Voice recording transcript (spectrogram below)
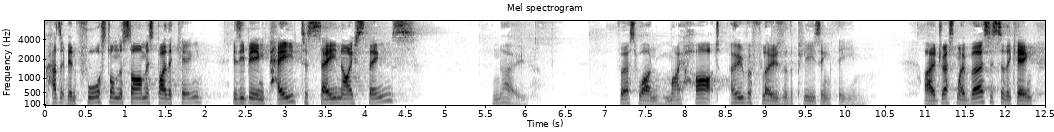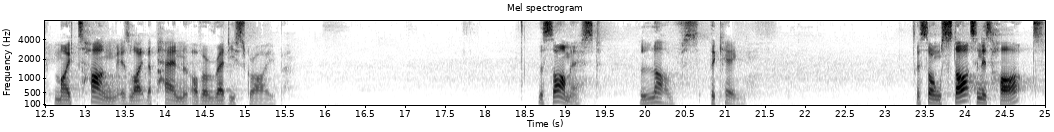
Has it been forced on the psalmist by the king? Is he being paid to say nice things? No. Verse 1 My heart overflows with a pleasing theme. I address my verses to the king. My tongue is like the pen of a ready scribe. The psalmist loves the king. The song starts in his heart,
